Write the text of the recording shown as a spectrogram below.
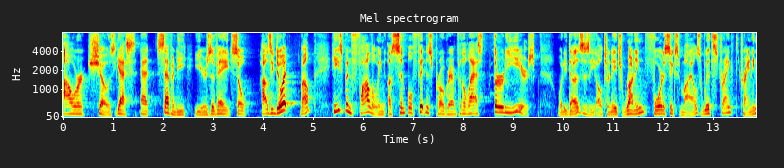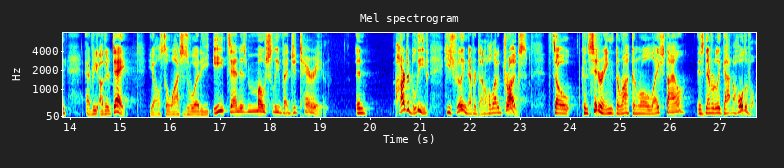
hour shows. Yes, at 70 years of age. So, how's he do it? Well, he's been following a simple fitness program for the last 30 years. What he does is he alternates running four to six miles with strength training every other day. He also watches what he eats and is mostly vegetarian. And hard to believe, he's really never done a whole lot of drugs. So, considering the rock and roll lifestyle, has never really gotten a hold of him.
